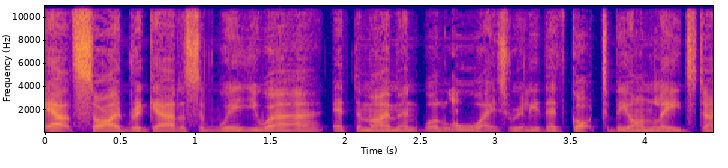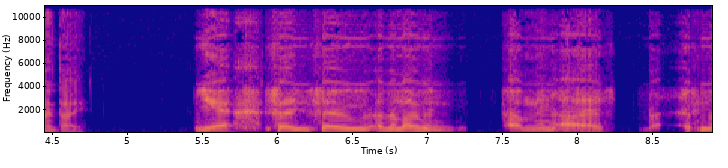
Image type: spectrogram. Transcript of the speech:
outside, regardless of where you are at the moment, well, always really, they've got to be on leads, don't they? Yeah. So, so at the moment, um, uh, it's an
